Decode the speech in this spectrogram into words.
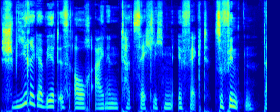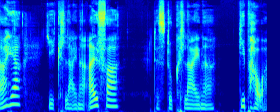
schwieriger wird es auch einen tatsächlichen Effekt zu finden. Daher, je kleiner Alpha, desto kleiner die Power.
